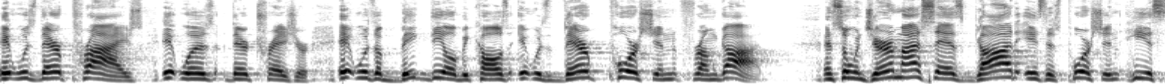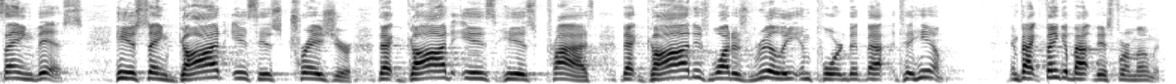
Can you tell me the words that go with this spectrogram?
It was their prize, it was their treasure. It was a big deal because it was their portion from God. And so when Jeremiah says God is his portion, he is saying this. He is saying God is his treasure, that God is his prize, that God is what is really important to him. In fact, think about this for a moment.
